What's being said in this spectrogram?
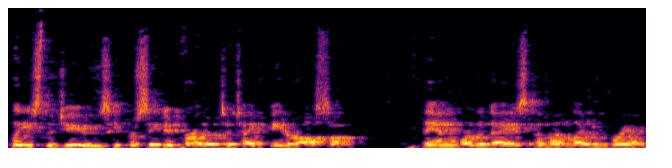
pleased the Jews, he proceeded further to take Peter also. Then were the days of unleavened bread.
